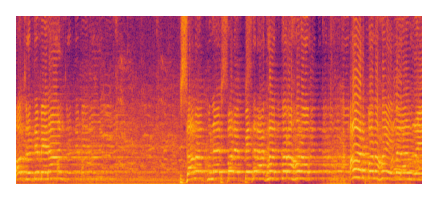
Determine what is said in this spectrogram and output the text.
হজরতে বেলাল জামা খুলে পরে পেটের আঘাত করা হলো। আর বলা হয় বেলাল রে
